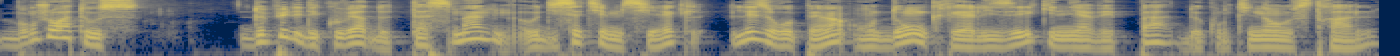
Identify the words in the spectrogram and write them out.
Bonjour à tous. Depuis les découvertes de Tasman au XVIIe siècle, les Européens ont donc réalisé qu'il n'y avait pas de continent austral,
